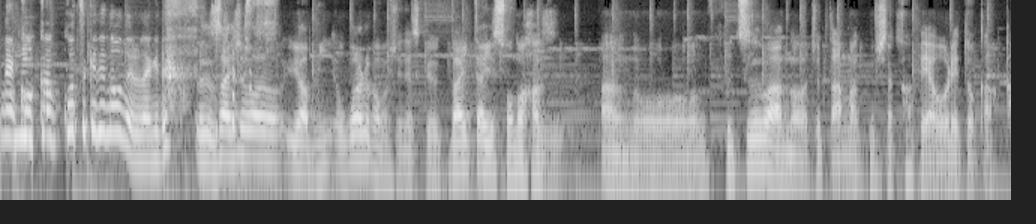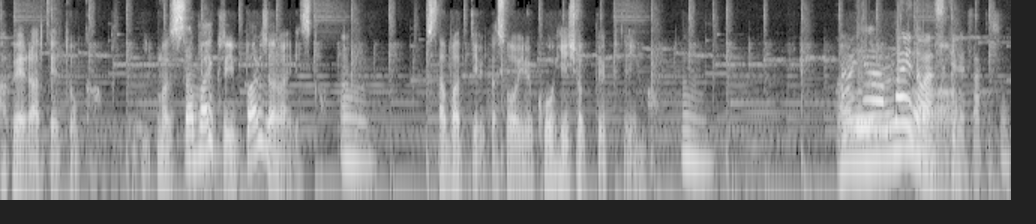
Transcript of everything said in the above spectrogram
ねこう格好つけで飲んでるだけでうん最初は、いや、み怒られるかもしれないですけど、大体そのはず。あのー普通はあのちょっと甘くしたカフェオレとかカフェラテとか、まあ、スタバ行くといっぱいあるじゃないですか。うんスタバっていうかそういうコーヒーショップ行くと今。うんああいう甘いのは好きです私も、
